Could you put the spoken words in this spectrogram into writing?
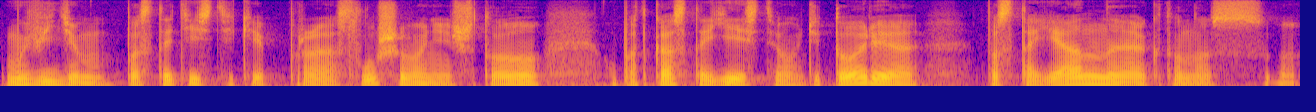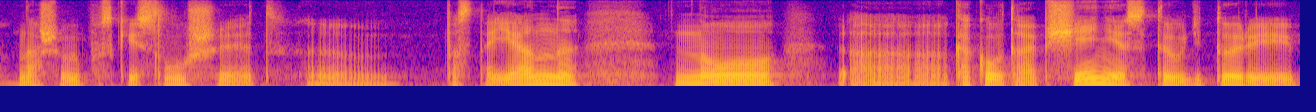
мы видим по статистике прослушиваний, что у подкаста есть аудитория постоянная, кто нас, наши выпуски слушает постоянно, но а, какого-то общения с этой аудиторией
